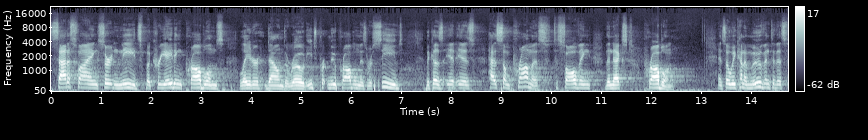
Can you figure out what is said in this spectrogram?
satisfying certain needs but creating problems later down the road. Each pr- new problem is received because it is, has some promise to solving the next problem. And so we kind of move into this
